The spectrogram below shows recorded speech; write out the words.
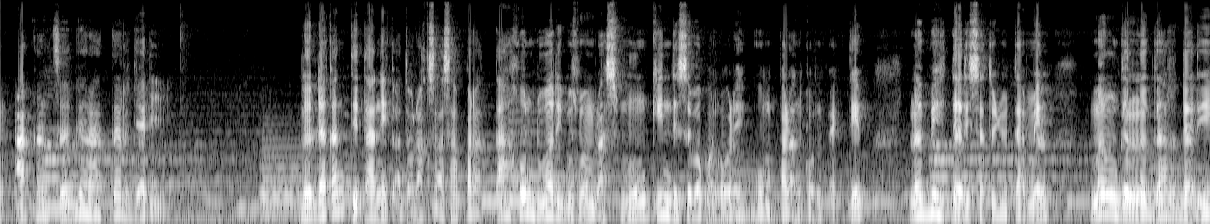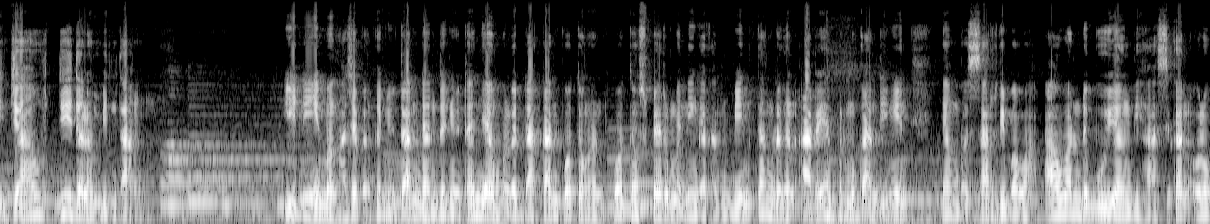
yang akan segera terjadi. Ledakan Titanic atau raksasa pada tahun 2019 mungkin disebabkan oleh gumpalan konvektif lebih dari satu juta mil menggelegar dari jauh di dalam bintang. Ini menghasilkan kejutan dan denyutan yang meledakkan potongan fotosfer meninggalkan bintang dengan area permukaan dingin yang besar di bawah awan debu yang dihasilkan oleh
